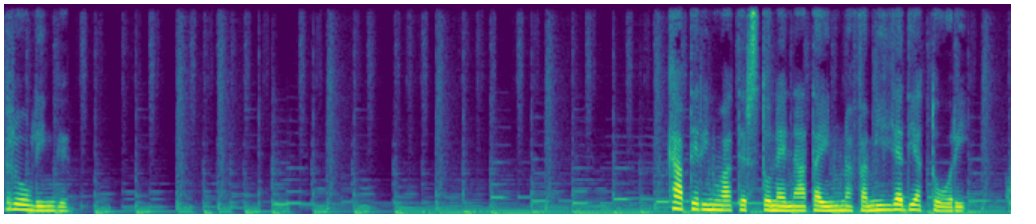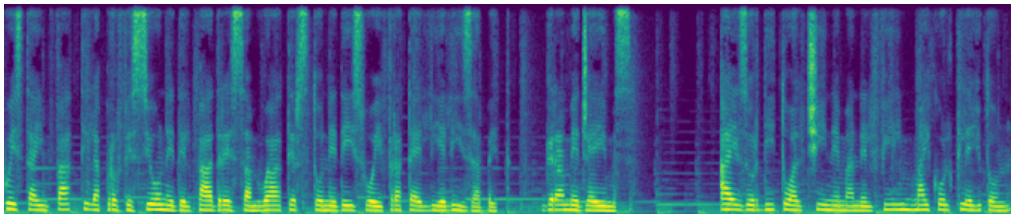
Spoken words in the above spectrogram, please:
Rowling. Catherine Waterston è nata in una famiglia di attori. Questa è infatti la professione del padre Sam Waterston e dei suoi fratelli Elizabeth, Graham e James. Ha esordito al cinema nel film Michael Clayton,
